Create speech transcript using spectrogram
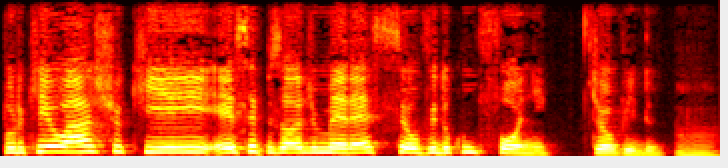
Porque eu acho que esse episódio merece ser ouvido com fone de ouvido. Uhum.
